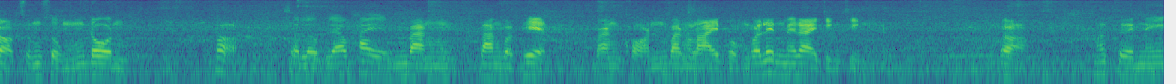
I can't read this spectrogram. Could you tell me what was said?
ดอกสูงสูงๆโดน ก็สรุปแล้วไพ่มันบางบางประเภท บางขอนบางลายผมก็เล่นไม่ได้จริง ๆ ก็เมื่อคืนนี้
